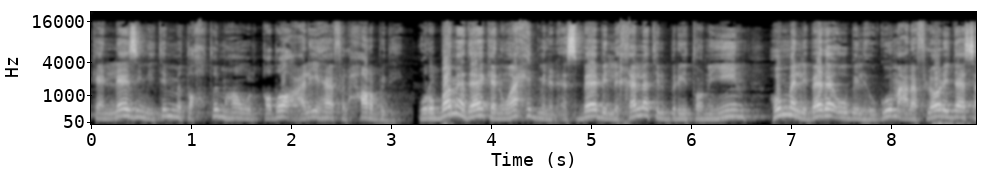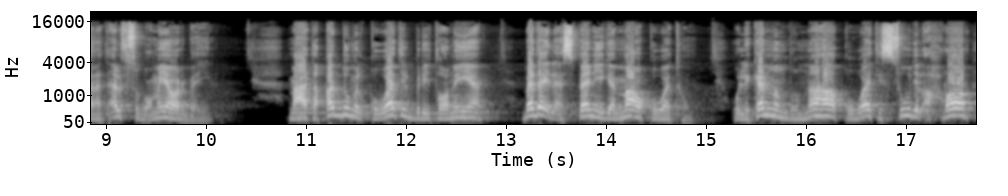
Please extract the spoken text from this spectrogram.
كان لازم يتم تحطيمها والقضاء عليها في الحرب دي. وربما ده كان واحد من الأسباب اللي خلت البريطانيين هم اللي بدأوا بالهجوم على فلوريدا سنة 1740 مع تقدم القوات البريطانية بدأ الأسبان يجمعوا قواتهم واللي كان من ضمنها قوات السود الأحرار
